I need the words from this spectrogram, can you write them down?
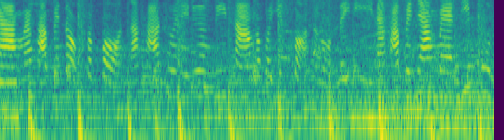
ยางนะคะ เป็นดอกสปอร์ตนะคะ ช่วยในเรื่องรีดน้ำแล้วก็ยึดเกาะถนนได้ดีนะคะ เป็นยางแบรนด์ญี่ปุ่น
